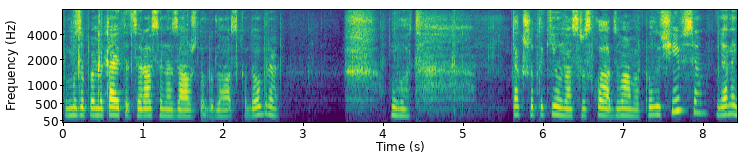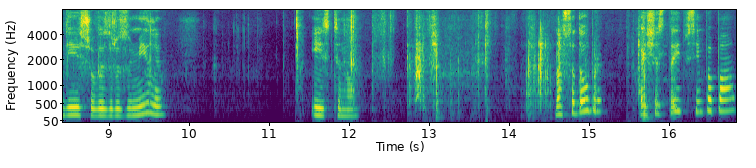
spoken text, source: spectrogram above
Тому запам'ятайте це раз і назавжди, будь ласка, добре? От. Так що такий у нас розклад з вами получився. Я надіюсь, що ви зрозуміли істину. На все добре. Хай щастить, всім па-па!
